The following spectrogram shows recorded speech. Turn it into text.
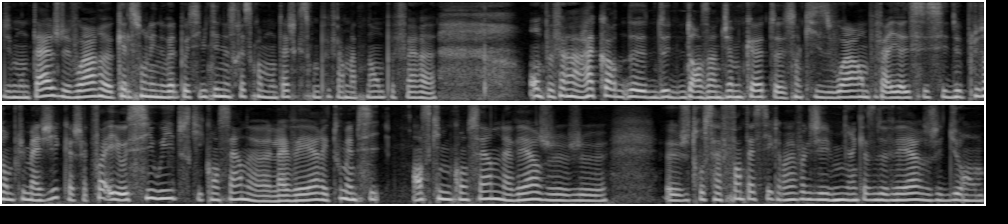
du montage, de voir euh, quelles sont les nouvelles possibilités, ne serait-ce qu'en montage, qu'est-ce qu'on peut faire maintenant? On peut faire on peut faire un raccord dans un jump cut euh, sans qu'il se voit. On peut faire, c'est de plus en plus magique à chaque fois. Et aussi, oui, tout ce qui concerne euh, la VR et tout, même si en ce qui me concerne, la VR, je, Euh, je trouve ça fantastique. La première fois que j'ai mis un casque de VR, j'ai dû en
